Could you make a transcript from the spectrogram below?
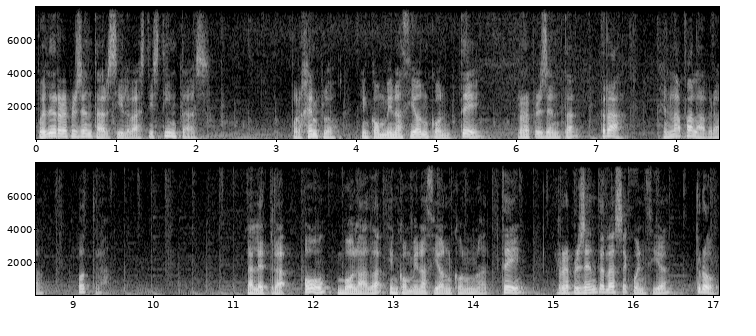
puede representar sílabas distintas, por ejemplo, en combinación con T representa tra en la palabra otra. La letra O volada en combinación con una T representa la secuencia tro,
